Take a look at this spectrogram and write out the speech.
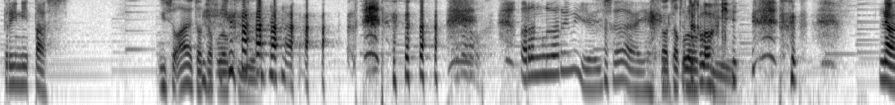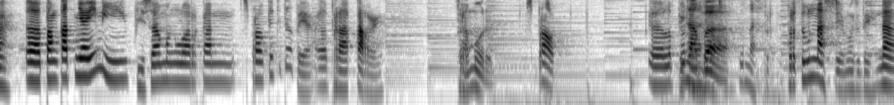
Trinitas. Iso aja cocok logi. Orang luar ini ya bisa ya. Cocok, Cocok logi. logi. Nah, eh, tongkatnya ini bisa mengeluarkan sprouted itu apa ya? Eh, berakar ya. Jamur. Sprout. Eh, lebih Ditambah. tunas bertunas ya maksudnya. Nah,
